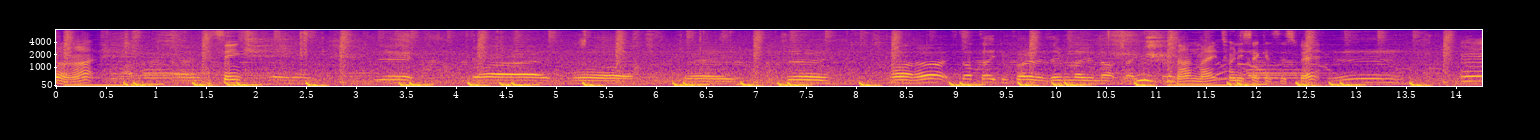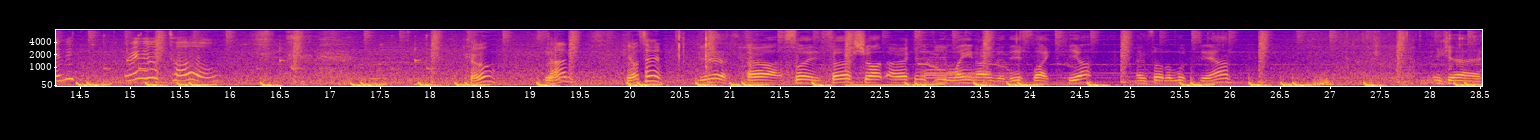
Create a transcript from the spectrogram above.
All right. I think. Five, four, three, two, one. All right, stop taking photos, even though you're not taking photos. Done, mate. 20 seconds to spare. Yeah. maybe, maybe look tall. Done. Your turn. Yeah. All right, sweet. First shot, I reckon if you lean over this, like here, and sort of look down. Okay,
